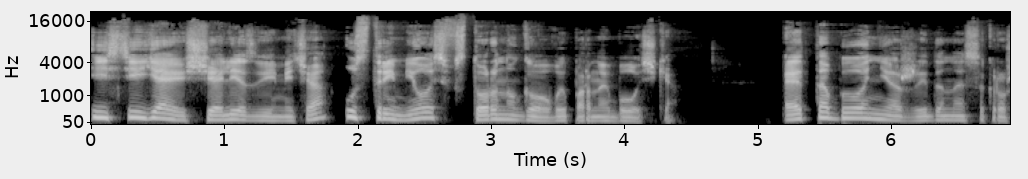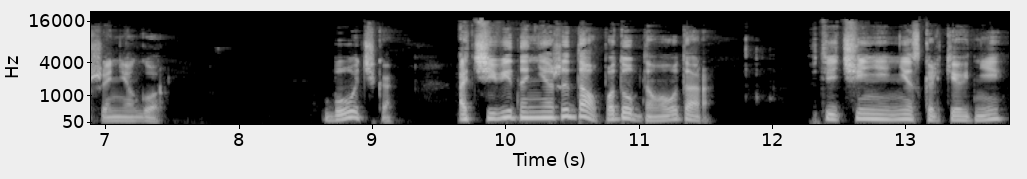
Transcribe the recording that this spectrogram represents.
и сияющее лезвие меча устремилось в сторону головы парной булочки. Это было неожиданное сокрушение гор. Булочка, очевидно, не ожидал подобного удара. В течение нескольких дней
